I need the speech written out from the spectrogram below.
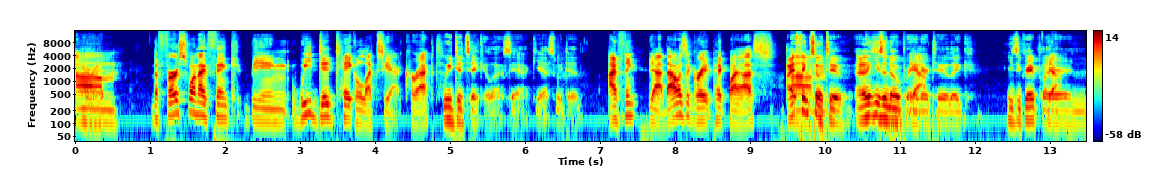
Um, right. the first one I think being we did take Oleksiak, correct? We did take Oleksiak. Yes, we did. I think yeah, that was a great pick by us. I think so Um, too. I think he's a no-brainer yeah. too. Like he's a great player and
